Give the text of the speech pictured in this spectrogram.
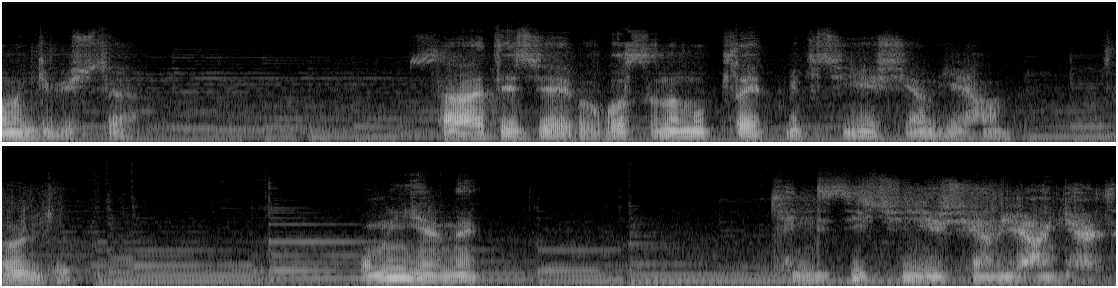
Onun gibi işte. Sadece babasını mutlu etmek için yaşayan İlhan öldü. Onun yerine kendisi için yaşayan İlhan geldi.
